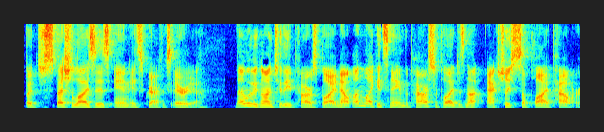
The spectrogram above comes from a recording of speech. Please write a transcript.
but specializes in its graphics area. Now moving on to the power supply. Now unlike its name, the power supply does not actually supply power.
